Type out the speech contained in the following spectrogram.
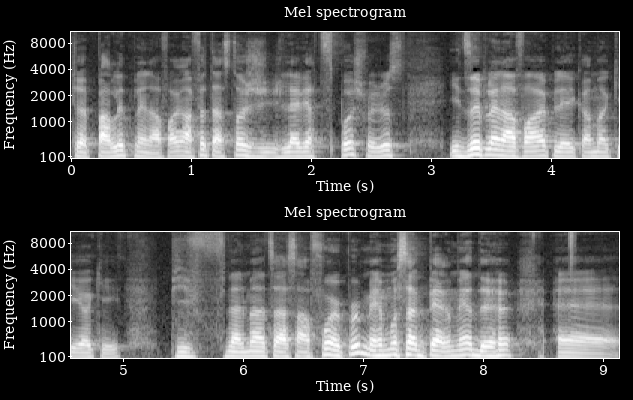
te parler de plein d'affaires. En fait, à ce temps, je, je l'avertis pas, je fais juste il dit plein d'affaires, puis il est comme OK, OK. Puis finalement, elle s'en fout un peu, mais moi, ça me permet de, euh,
